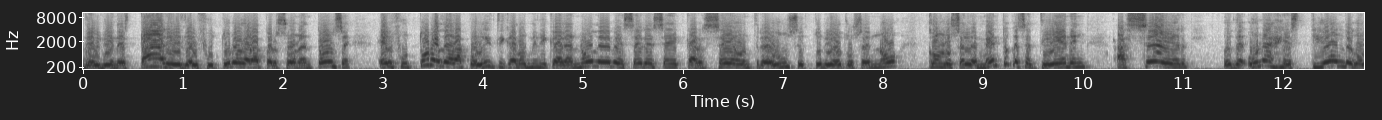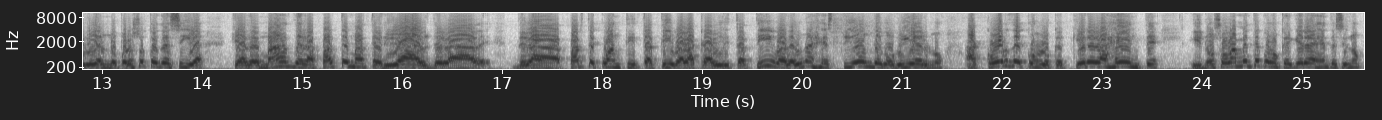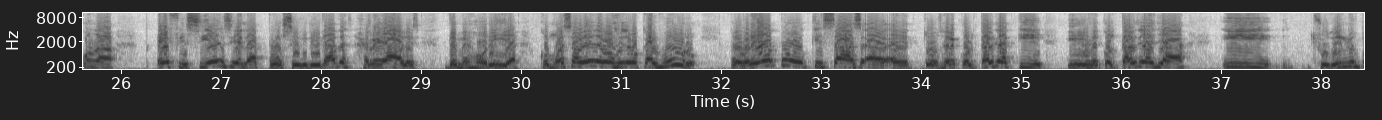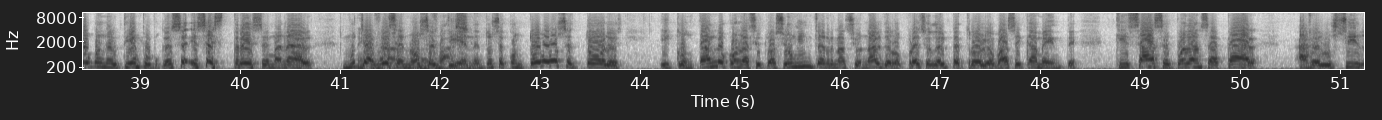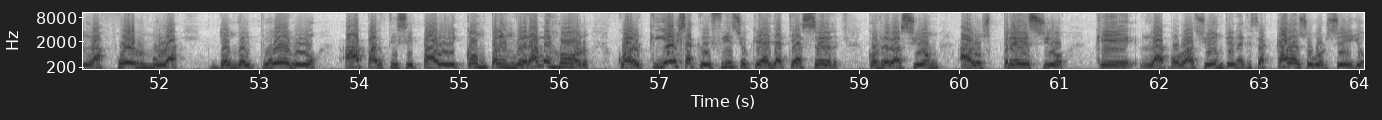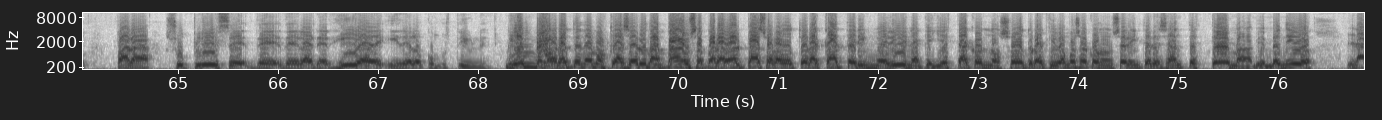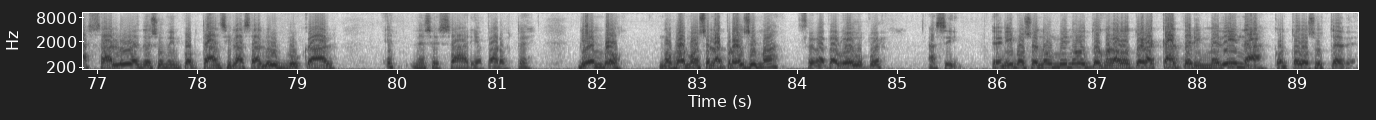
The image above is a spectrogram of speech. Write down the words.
del bienestar y del futuro de la persona. Entonces, el futuro de la política dominicana no debe ser ese carceo entre un sector y otro, sino con los elementos que se tienen, hacer de una gestión de gobierno. Por eso te decía que además de la parte material, de la, de la parte cuantitativa, la cualitativa, de una gestión de gobierno acorde con lo que quiere la gente, y no solamente con lo que quiere la gente, sino con la eficiencia y las posibilidades reales de mejoría, como esa ley de los hidrocarburos. Podría pues, quizás eh, eh, recortar de aquí y recortar de allá y subirle un poco en el tiempo, porque ese, ese estrés semanal muchas veces no, se entiende. Entonces, con todos los sectores y contando con la situación internacional de los precios del petróleo, básicamente, quizás se puedan sacar a relucir la fórmula donde el pueblo ha participado y comprenderá mejor cualquier sacrificio que haya que hacer con relación a los precios que la población tiene que sacar de su bolsillo para suplirse de, la energía y de los combustibles. Bien, bueno, ahora tenemos que hacer una pausa para dar paso a la doctora Catherine Medina, que ya está con nosotros. Aquí vamos a conocer interesantes temas. Bienvenido. La salud es de suma importancia y la salud bucal es necesaria para usted. Bien, vos, nos vemos en la próxima. Será hasta luego, pues. Así. Venimos en un minuto con la doctora Catherine Medina, con todos ustedes.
